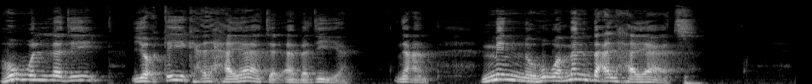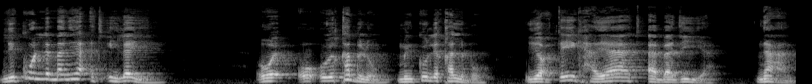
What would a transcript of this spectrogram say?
هو الذي يعطيك الحياة الأبدية. نعم. منه هو منبع الحياة. لكل من يأتي إليه ويقبله من كل قلبه. يعطيك حياة أبدية. نعم.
